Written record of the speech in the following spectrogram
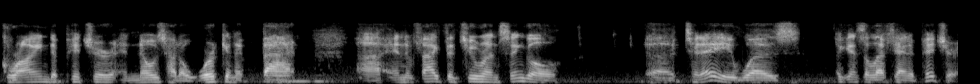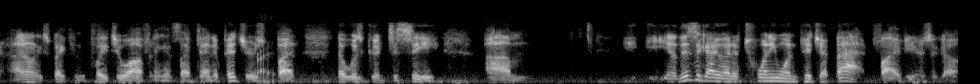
grind a pitcher and knows how to work in at bat. Uh, and in fact, the two-run single uh, today was against a left-handed pitcher. I don't expect him to play too often against left-handed pitchers, Right. but that was good to see. Um, you know, this is a guy who had a 21 pitch at bat five years ago,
